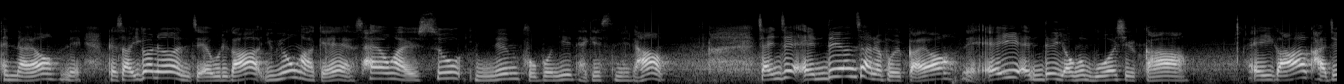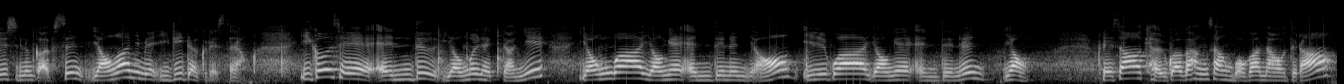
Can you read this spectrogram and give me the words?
됐나요? 네. 그래서 이거는 이제 우리가 유용하게 사용할 수 있는 부분이 되겠습니다. 자, 이제 and 연산을 볼까요? 네, a and 0은 무엇일까? A가 가질 수 있는 값은 0 아니면 1이다 그랬어요. 이것에 and 0을 했더니 0과 0의 and는 0, 1과 0의 and는 0. 그래서 결과가 항상 뭐가 나오더라?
